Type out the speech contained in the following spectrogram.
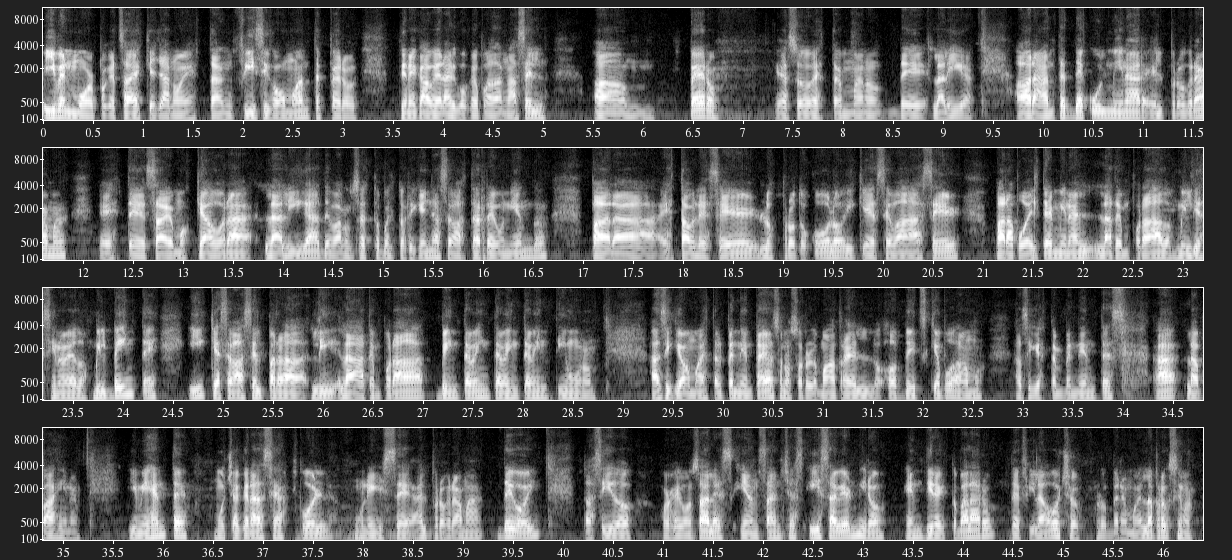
Even more, porque sabes que ya no es tan físico como antes, pero tiene que haber algo que puedan hacer. Um, pero eso está en manos de la liga. Ahora, antes de culminar el programa, este, sabemos que ahora la liga de baloncesto puertorriqueña se va a estar reuniendo para establecer los protocolos y qué se va a hacer para poder terminar la temporada 2019-2020 y qué se va a hacer para la, la temporada 2020-2021. Así que vamos a estar pendientes a eso. Nosotros les vamos a traer los updates que podamos. Así que estén pendientes a la página. Y mi gente, muchas gracias por unirse al programa de hoy. Esto ha sido Jorge González, Ian Sánchez y Xavier Miró en Directo Palaro de fila 8. Los veremos en la próxima.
